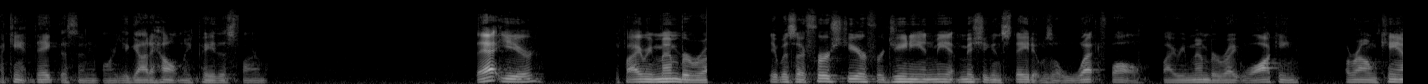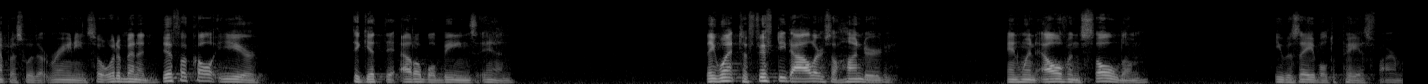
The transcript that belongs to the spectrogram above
I can't take this anymore. You got to help me pay this farm. That year, if I remember right, it was our first year for Jeannie and me at Michigan State. It was a wet fall. I remember right, walking around campus with it raining. So it would have been a difficult year to get the edible beans in. They went to $50 a hundred, and when Elvin sold them, he was able to pay his farm.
